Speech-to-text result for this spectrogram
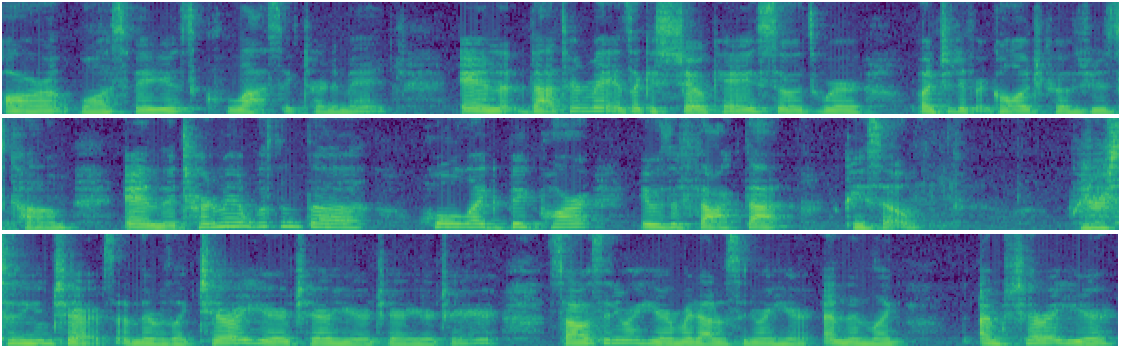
our Las Vegas Classic tournament. And that tournament is like a showcase, so it's where bunch of different college coaches come. And the tournament wasn't the whole like big part. It was the fact that okay so we were sitting in chairs and there was like chair right here chair here chair here chair here. So I was sitting right here my dad was sitting right here and then like empty chair right here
